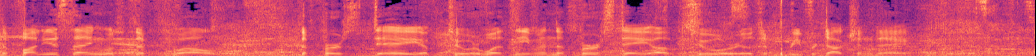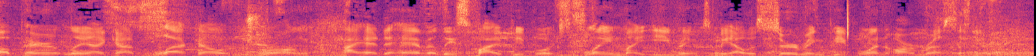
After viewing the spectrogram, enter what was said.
The funniest thing was the well, the first day of tour. It wasn't even the first day of tour. It was a pre-production day. Apparently, I got blackout drunk. I had to have at least five people explain my evening to me. I was serving people and arm wrestling everyone.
